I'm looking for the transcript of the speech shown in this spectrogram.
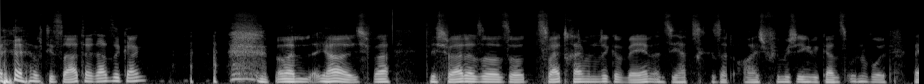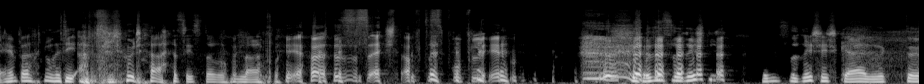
auf die Saarterrasse gegangen. Und ja, ich war, ich war da so, so zwei, drei Minuten gewählt und sie hat gesagt, oh, ich fühle mich irgendwie ganz unwohl, weil einfach nur die absolute Assis da rumlaufen. Ja, das ist echt oft das Problem. Das ist so richtig, das ist so richtig geil. Da,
